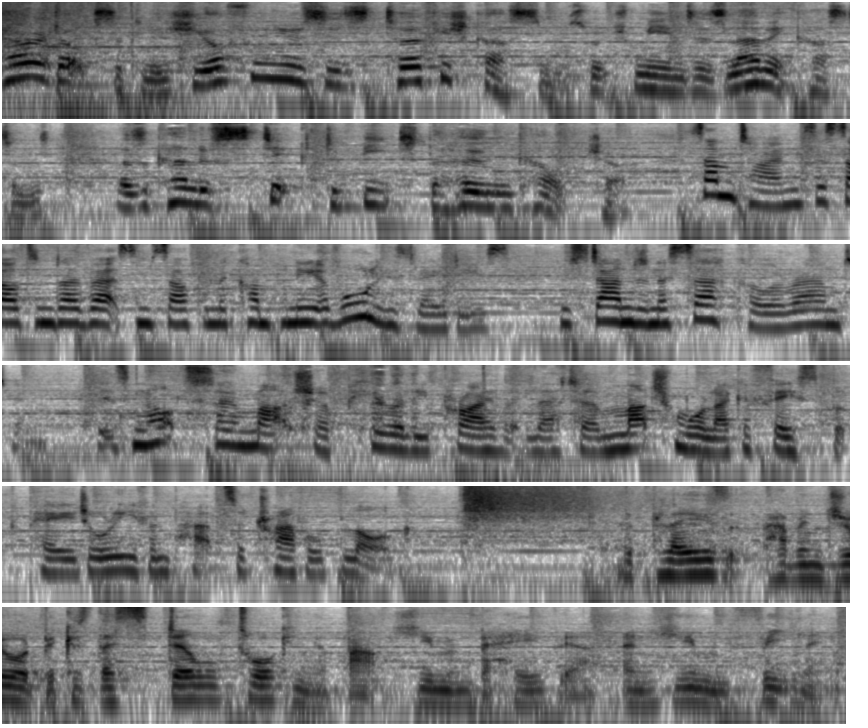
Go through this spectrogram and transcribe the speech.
Paradoxically, she often uses Turkish customs, which means Islamic customs, as a kind of stick to beat the home culture. Sometimes the Sultan diverts himself in the company of all his ladies, who stand in a circle around him. It's not so much a purely private letter, much more like a Facebook page or even perhaps a travel blog. The plays have endured because they're still talking about human behaviour and human feelings,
